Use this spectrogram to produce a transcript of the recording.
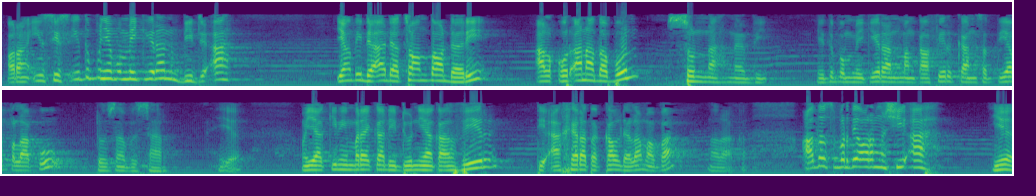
Orang ISIS itu punya pemikiran bid'ah yang tidak ada contoh dari Al-Quran ataupun sunnah Nabi. Itu pemikiran mengkafirkan setiap pelaku dosa besar ya. Meyakini mereka di dunia kafir di akhirat kekal dalam apa? Neraka. Atau seperti orang Syiah ya.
